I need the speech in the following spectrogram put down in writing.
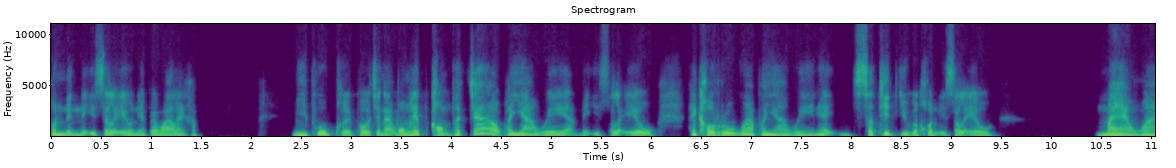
คนหนึ่งในอิสราเอลเนี่ยแปลว่าอะไรครับ มีผู้เผยพระวจนะวงเล็บของพระเจ้าพระยาเวอในอิสราเอล ให้เขารู้ว่าพระยาเวเนี่ยสถิตอยู่กับคนอิสราเอล แม้ว่า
